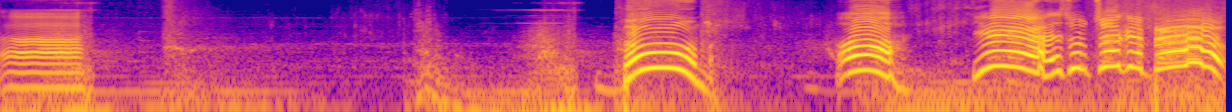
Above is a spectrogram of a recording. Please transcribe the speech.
Uh. Boom! Oh! Yeah! That's what I'm talking about!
